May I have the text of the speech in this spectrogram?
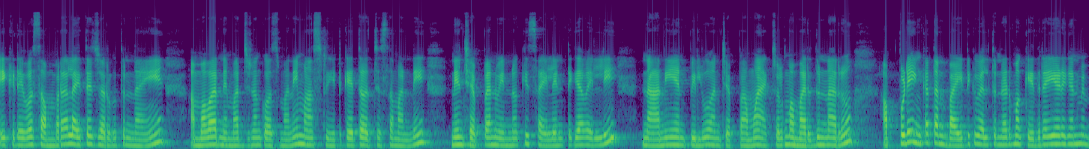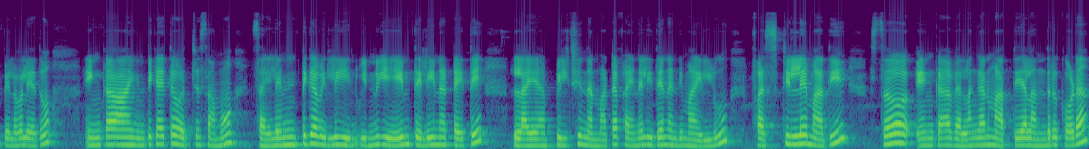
ఇక్కడేవో సంబరాలు అయితే జరుగుతున్నాయి. అమ్మవారి నిమజ్జనం కోసమని మా స్ట్రీట్కి అయితే వచ్చేసామండి. నేను చెప్పాను విన్నుకి సైలెంట్గా వెళ్ళి నాని అని పిలు అని చెప్పాము. యాక్చువల్గా మా మరిది ఉన్నారు. అప్పుడే ఇంకా తను బయటికి వెళ్తున్నాడు. మాకు ఎదురయ్యాడు కానీ మేము పిలవలేదు. ఇంకా ఇంటికైతే వచ్చేసాము. సైలెంట్గా వెళ్ళి విన్ను ఏం తెలియనట్టయితే లయ పిలిచిందనమాట. ఫైనల్ ఇదేనండి మా ఇల్లు. ఫస్ట్ ఇల్లే మాది. సో ఇంకా వెళ్ళంగానే మా అత్తయ్యలందరూ కూడా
